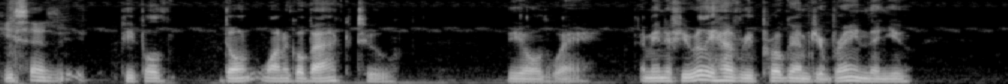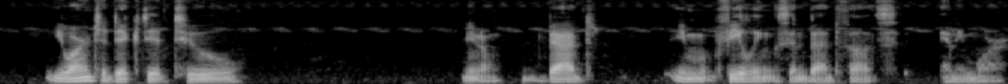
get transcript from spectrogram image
he said people don't want to go back to the old way. I mean, if you really have reprogrammed your brain, then you you aren't addicted to you know bad feelings and bad thoughts anymore.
